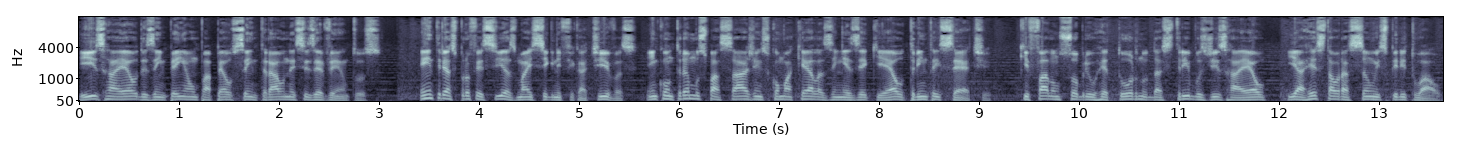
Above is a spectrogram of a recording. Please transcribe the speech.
e Israel desempenha um papel central nesses eventos. Entre as profecias mais significativas, encontramos passagens como aquelas em Ezequiel 37, que falam sobre o retorno das tribos de Israel e a restauração espiritual.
